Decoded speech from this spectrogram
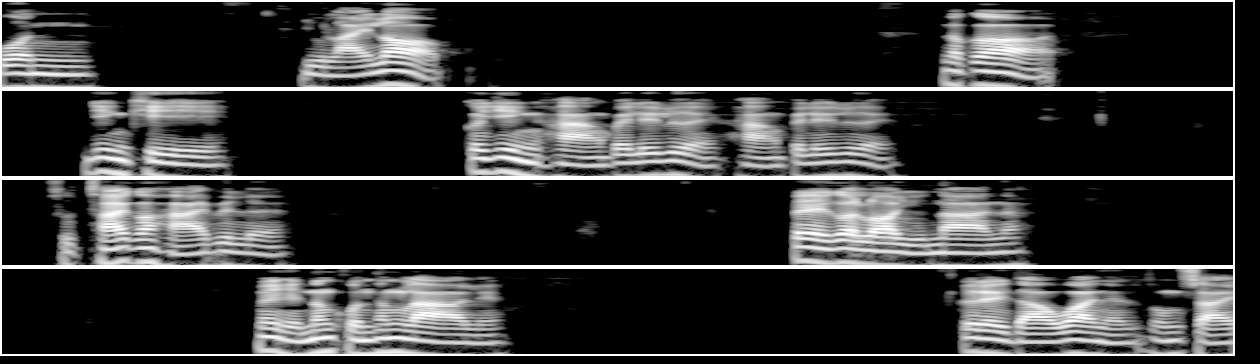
วนอยู่หลายรอบ แล้วก็ยิ่งขี่ก็ยิ่งห่างไปเรื่อยๆ ห่างไปเรื่อยๆ สุดท้ายก็หายไปเลย เป้ก็รออยู่นานนะ ไม่เห็นทั้งคนทั้งลาเลย ก็เลยเดาว่าเนี่ยสงสัย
